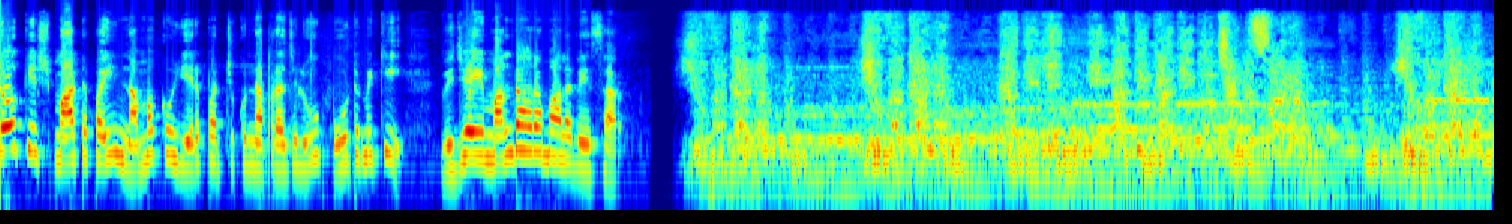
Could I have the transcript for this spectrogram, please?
లోకేష్ మాటపై నమ్మకం ఏర్పరచుకున్న ప్రజలు కూటమికి విజయ మందారమాల వేశారు. జై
